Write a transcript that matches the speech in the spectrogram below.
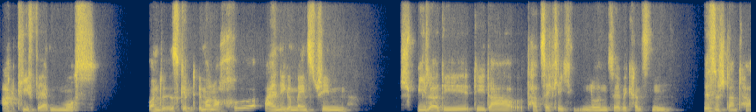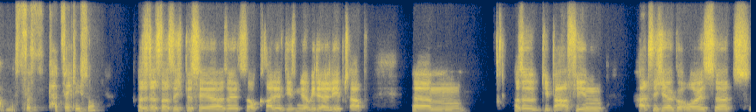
aktiv werden muss. Und es gibt immer noch einige Mainstream-Spieler, die, die da tatsächlich nur einen sehr begrenzten Wissensstand haben. Ist das tatsächlich so? Also das, was ich bisher, also jetzt auch gerade in diesem Jahr wieder erlebt habe, ähm, also die BaFin hat sich ja geäußert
